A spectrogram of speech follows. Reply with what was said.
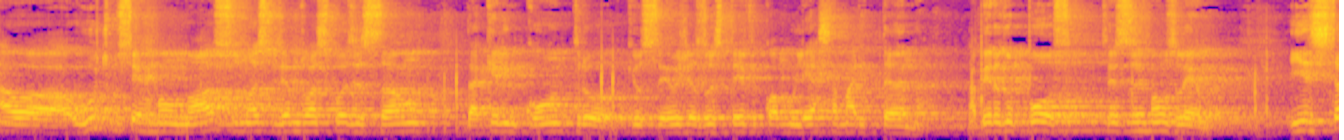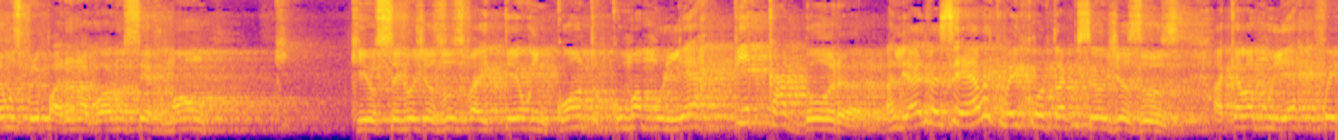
o último sermão nosso, nós fizemos uma exposição daquele encontro que o Senhor Jesus teve com a mulher samaritana, na beira do poço, não sei se os irmãos lembram. E estamos preparando agora um sermão que, que o Senhor Jesus vai ter um encontro com uma mulher pecadora. Aliás, vai ser ela que vai encontrar com o Senhor Jesus, aquela mulher que foi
